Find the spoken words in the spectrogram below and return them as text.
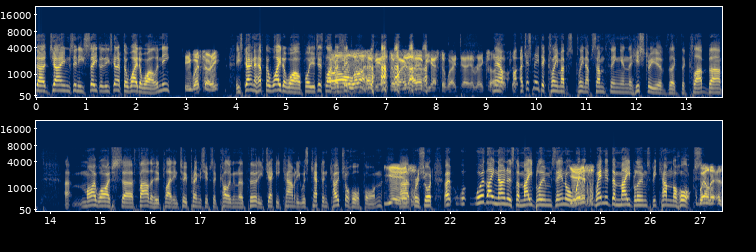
uh, James in his seat, and he's going to have to wait a while, isn't he? He was sorry. He's going to have to wait a while for you, just like oh, I said. Oh well, I hope he has to wait. I hope he has to wait, uh, Rex. I Now. I I just need to clean up clean up something in the history of the the club. Uh, uh, my wife's uh, father, who played in two premierships at Collingwood in the 30s, Jackie Carmody, was captain coach of Hawthorn Yes. uh, for a short. Uh, w- were they known as the Mayblooms then, or when, did, when did the Mayblooms become the Hawks? Well, as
